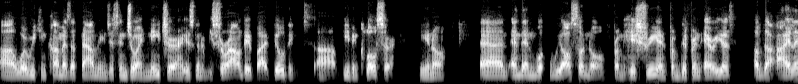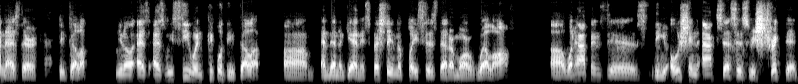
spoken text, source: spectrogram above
uh, where we can come as a family and just enjoy nature is going to be surrounded by buildings uh, even closer you know and and then what we also know from history and from different areas of the island as they're developed you know as as we see when people develop um, and then again especially in the places that are more well off uh, what happens is the ocean access is restricted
